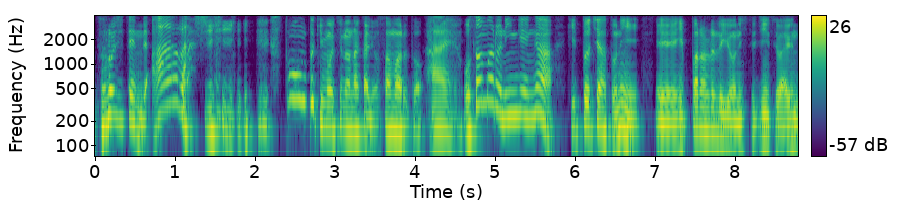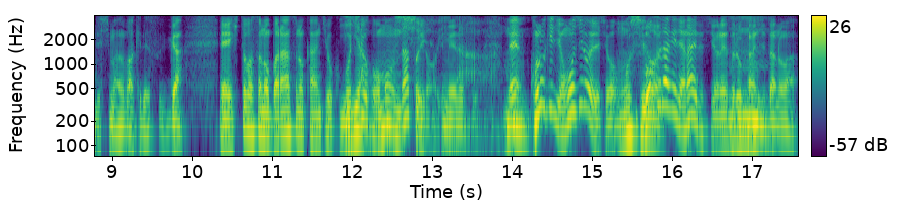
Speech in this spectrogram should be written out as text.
その時点であーらしいストーンと気持ちの中に収まると。はい。収まる人間がヒットチャートに、えー引っ張られるようにして人生を歩んでしまうわけですが、えー人はそのバランスの感じを心地よく思うんだという説明です。で、うんこの記事面白いでしょ？面白い僕だけじゃないですよねそれを感じたのは。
